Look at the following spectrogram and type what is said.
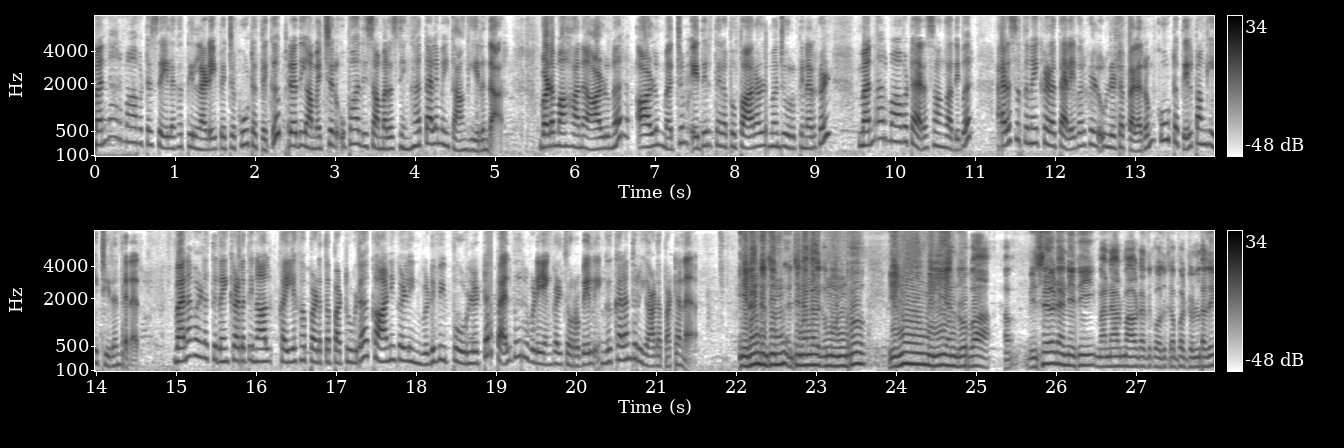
மன்னார் மாவட்ட செயலகத்தில் நடைபெற்ற கூட்டத்துக்கு பிரதி அமைச்சர் உபாலி சமரசிங்க தலைமை தாங்கியிருந்தார். வடமாகாண ஆளுநர் ஆளும் மற்றும் எதிர்த்தரப்பு பாராளுமன்ற உறுப்பினர்கள் மன்னார் மாவட்ட அரசாங்க அதிபர் அரசு திணைக்கள தலைவர்கள் உள்ளிட்ட பலரும் கூட்டத்தில் பங்கேற்றிருந்தனர். வனவள திணைக்களத்தினால் கையகப்படுத்தப்பட்டுள்ள காணிகளின் விடுவிப்பு உள்ளிட்ட பல்வேறு விடயங்கள் தொடர்பில் இங்கு கலந்துரையாடப்பட்டன. இரண்டு தினங்களுக்கு முன்பு இருநூறு மில்லியன் ரூபாய் விசேட நிதி மன்னார் மாவட்டத்துக்கு ஒதுக்கப்பட்டுள்ளது.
